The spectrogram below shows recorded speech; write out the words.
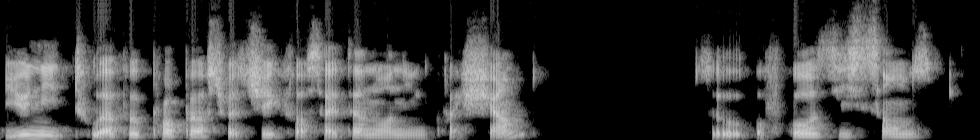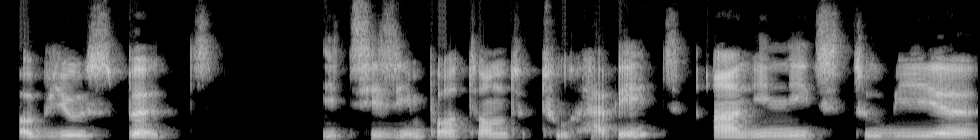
You need to have a proper strategic foresight and warning question. So of course this sounds obvious, but it is important to have it and it needs to be uh,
